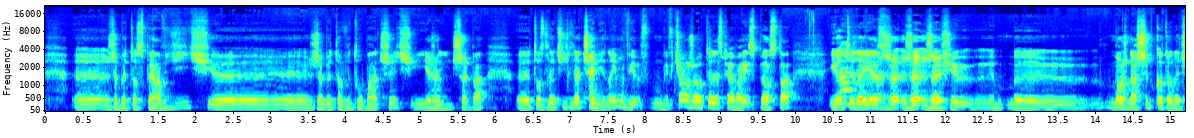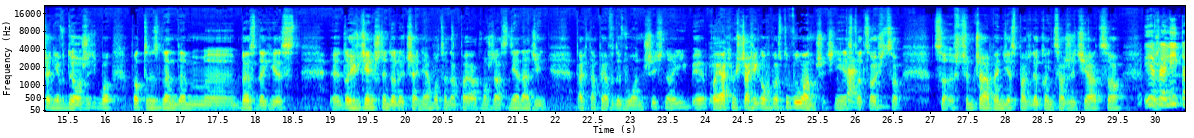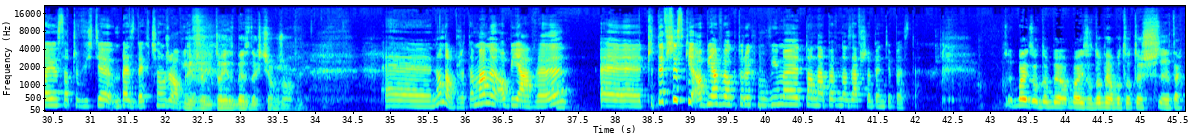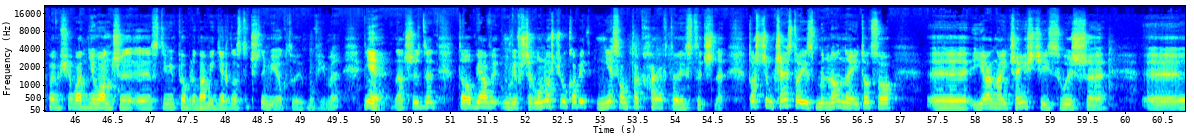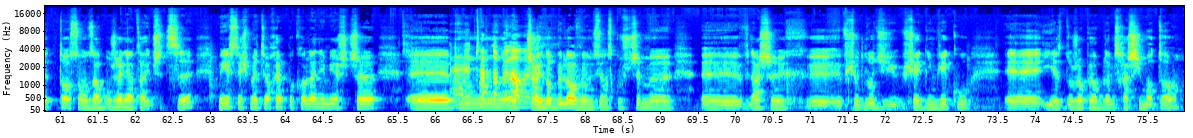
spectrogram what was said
e, żeby to sprawdzić, e, żeby to wytłumaczyć i jeżeli trzeba, e, to zlecić leczenie. No i mówię, mówię w ciąży o tyle sprawa jest prosta i o tyle jest, że, że, że się y, y, można szybko to leczenie wdrożyć, bo pod tym względem bezdech jest dość wdzięczny do leczenia, bo ten aparat można z dnia na dzień tak naprawdę włączyć, no i y, po jakimś czasie go po prostu wyłączyć. Nie jest Tak. to coś, co, co, z czym trzeba będzie spać do końca życia, co Jeżeli to jest oczywiście bezdech ciążowy. jeżeli to jest bezdech ciążowy. E, no dobrze, to mamy objawy. E, czy te wszystkie objawy, o których mówimy, to na pewno zawsze będzie bezdech? Bardzo dobra, bardzo dobra, bo to też, e, tak powiem, się ładnie łączy e, z tymi problemami diagnostycznymi, o których mówimy. Nie, znaczy te, te objawy, mówię w szczególności u kobiet, nie są tak charakterystyczne. To, z czym często jest mylone i to, co e, ja najczęściej słyszę, to są zaburzenia tajczycy. My jesteśmy trochę pokoleniem jeszcze e, mm, czarnobylowym. czarnobylowym, w związku z czym e, e, w naszych, e, wśród ludzi w średnim wieku e, jest dużo problem z Hashimoto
